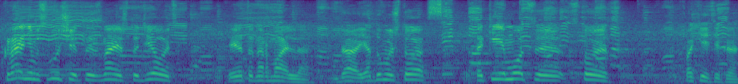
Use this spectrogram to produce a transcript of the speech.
в крайнем случае ты знаешь, что делать, и это нормально. Да, я думаю, что такие эмоции стоят пакетика.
